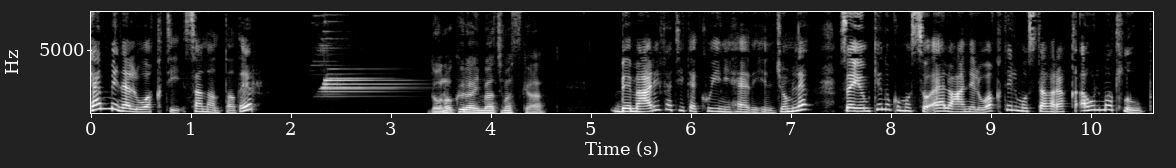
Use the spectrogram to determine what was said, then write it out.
كم من الوقت سننتظر؟ どのくらい待ちますか بمعرفة تكوين هذه الجملة سيمكنكم السؤال عن الوقت المستغرق أو المطلوب.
